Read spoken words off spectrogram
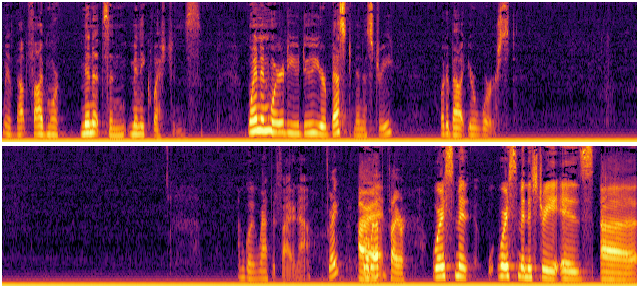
We have about five more minutes and many questions. When and where do you do your best ministry? What about your worst? I'm going rapid fire now. Great. All Go right. rapid fire. Worst, mi- worst ministry is uh,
